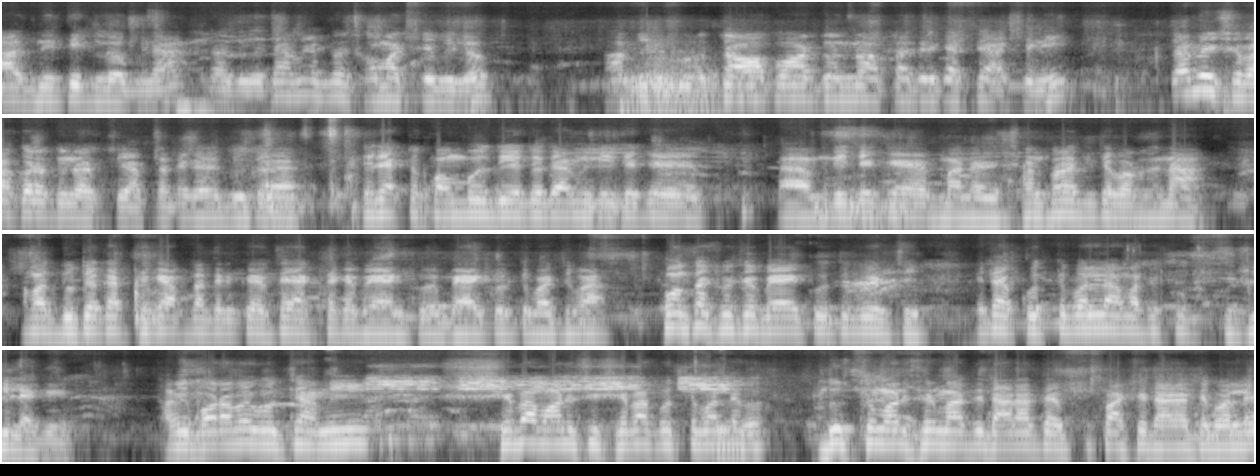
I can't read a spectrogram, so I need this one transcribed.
রাজনীতিক লোক না, রাজনীতি আমি একজন সমাজসেবী লোক। আমি কোনো চাওয়া পাওয়ার জন্য আপনাদের কাছে আসিনি। তো আমি সেবা করার জন্য আসছি। আপনাদের কাছে দুটো যদি একটা কম্বল দিয়ে যদি আমি নিজেকে নিজেকে মানে সান্ত্বনা দিতে পারব না, আমার দু টাকার থেকে আপনাদের কাছে এক টাকা ব্যয় ব্যয় করতে পারছি বা পঞ্চাশ পয়সা ব্যয় করতে পেরেছি, এটা করতে পারলে আমাকে খুব খুশি লাগে। আমি বরাবর বলছি, আমি সেবা মানুষের সেবা করতে পারলে দুঃস্থ মানুষের মাঝে দাঁড়াতে, পাশে দাঁড়াতে পারলে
